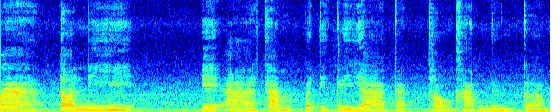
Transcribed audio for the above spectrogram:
ว่าตอนนี้ AR ทำปฏิกิริยากับทองคำหนึ่งกรัม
